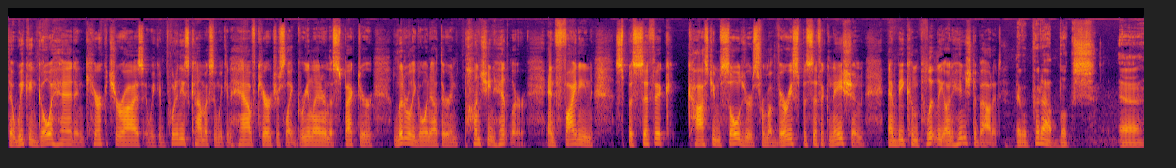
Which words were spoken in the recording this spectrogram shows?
that we can go ahead and caricaturize and we can put in these comics and we can have characters like Green Lantern and the Spectre literally going out there and punching Hitler and fighting specific costume soldiers from a very specific nation and be completely unhinged about it. They would put out books uh,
